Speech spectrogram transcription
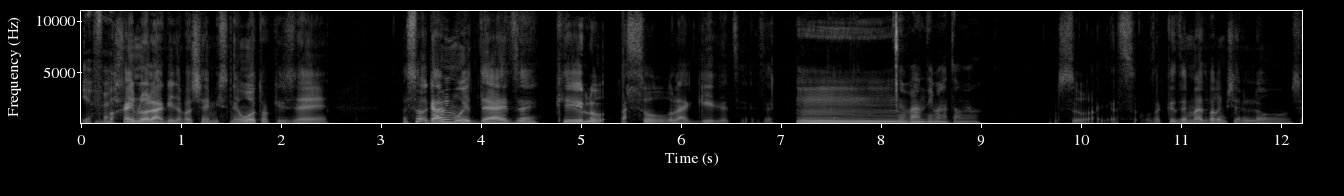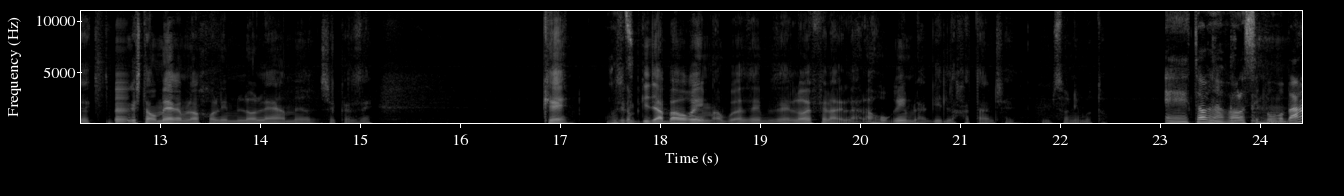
יפה. בחיים לא להגיד, אבל שהם ישנאו אותו, כי זה... אסור, גם אם הוא יודע את זה, כאילו, אסור להגיד את זה. זה Mm, הבנתי מה אתה אומר. אסור אסור. זה כזה מהדברים שלא... שברגע שאתה אומר, הם לא יכולים לא להיאמר, שכזה. כן, זה גם בגידה בהורים. זה, זה לא יפה לה, לה, להורים להגיד לחתן שהם שונאים אותו. אה, טוב, נעבור לסיפור הבא.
